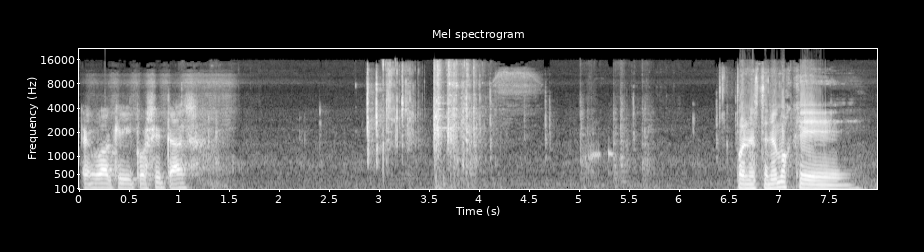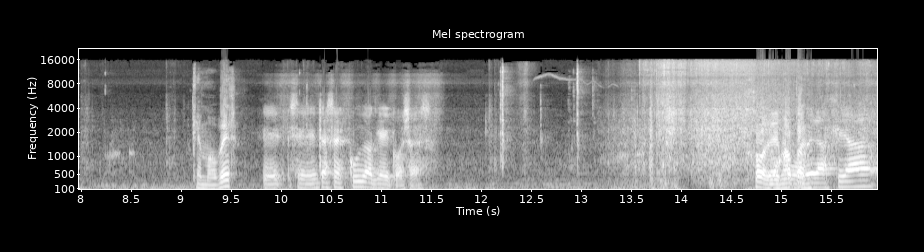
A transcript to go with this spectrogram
Tengo aquí cositas. Pues nos tenemos que... Que mover. Si, si necesitas escudo, aquí hay cosas. Joder, me ha, hacia...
